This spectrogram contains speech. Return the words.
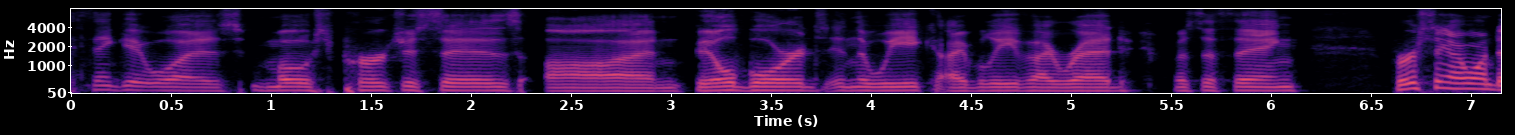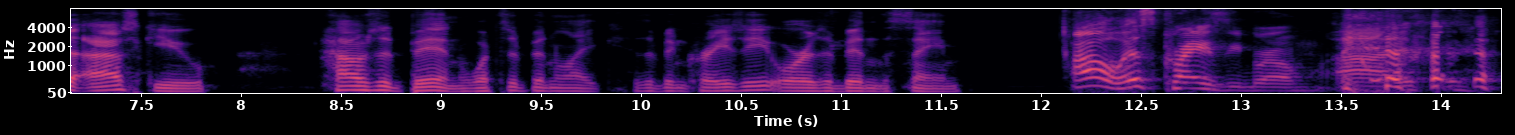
think it was most purchases on billboards in the week. I believe I read was the thing. First thing I wanted to ask you, how's it been? What's it been like? Has it been crazy or has it been the same? Oh, it's crazy, bro. Uh, it's,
